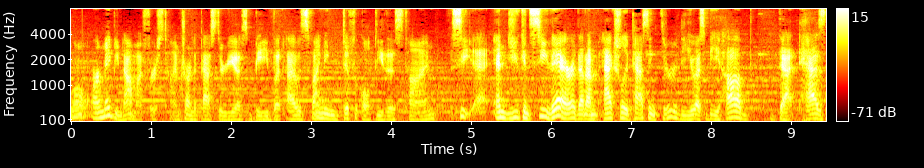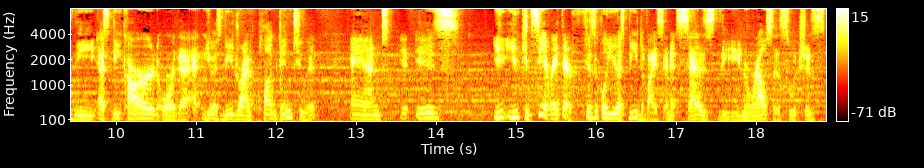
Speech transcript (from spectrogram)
well, or maybe not my first time trying to pass through USB, but I was finding difficulty this time. See, and you can see there that I'm actually passing through the USB hub that has the SD card or the USB drive plugged into it, and it is you, you can see it right there physical usb device and it says the neuralsys which is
